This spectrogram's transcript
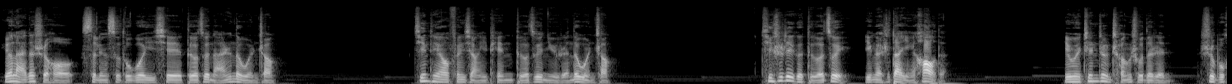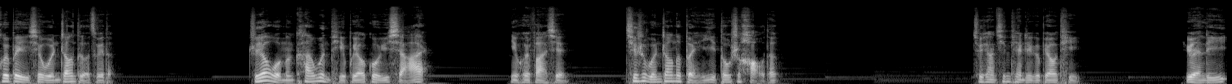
原来的时候，四零四读过一些得罪男人的文章。今天要分享一篇得罪女人的文章。其实这个得罪应该是带引号的，因为真正成熟的人是不会被一些文章得罪的。只要我们看问题不要过于狭隘。你会发现，其实文章的本意都是好的。就像今天这个标题：“远离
